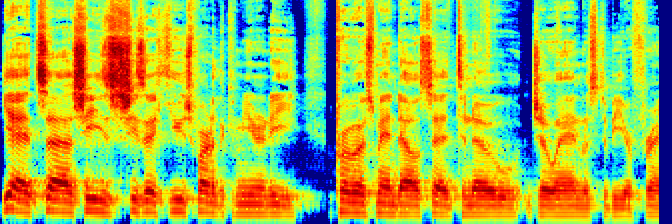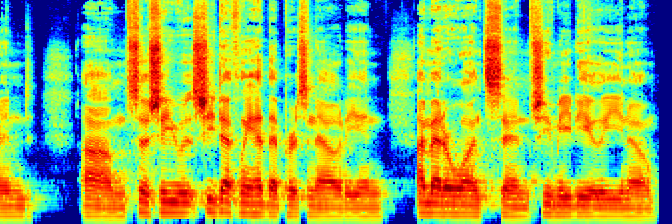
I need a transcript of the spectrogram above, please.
Yeah, it's uh, she's she's a huge part of the community. Provost Mandel said to know JoAnne was to be your friend. Um, so she was she definitely had that personality, and I met her once, and she immediately, you know,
